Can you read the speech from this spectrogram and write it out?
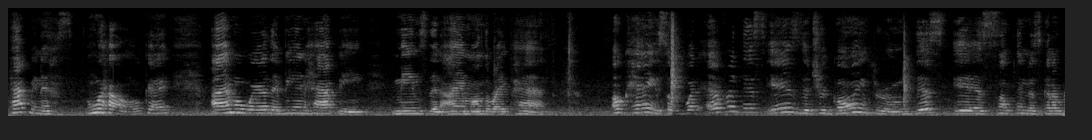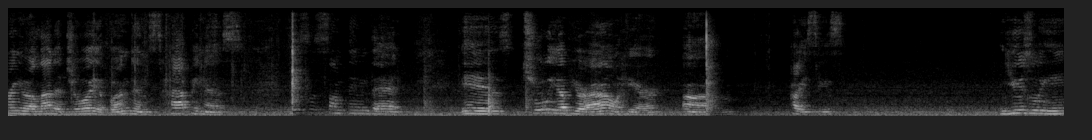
Happiness. Wow, okay. I am aware that being happy means that I am on the right path. Okay, so whatever this is that you're going through, this is something that's going to bring you a lot of joy, abundance, happiness. This is something that is truly up your alley here, um, Pisces. Usually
